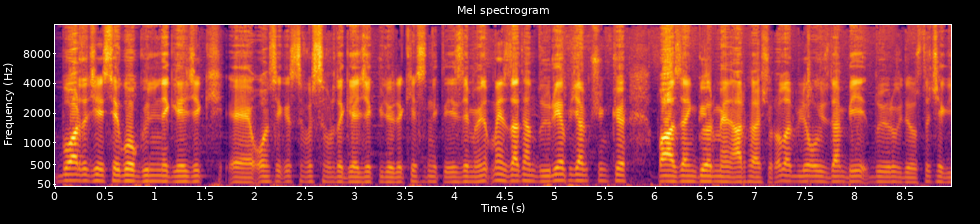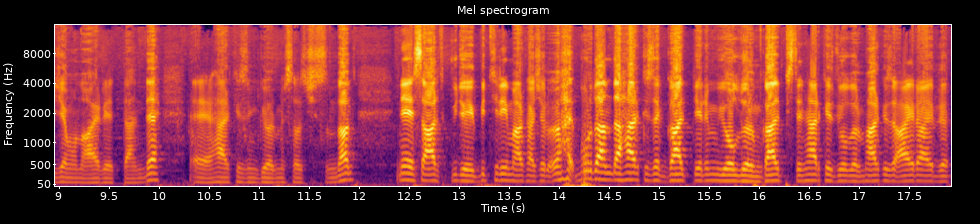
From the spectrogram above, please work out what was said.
Bu arada CSGO gününe gelecek eee, 18.00'da gelecek videoda kesinlikle izlemeyi unutmayın. Zaten duyuru yapacağım çünkü bazen görmeyen arkadaşlar olabiliyor. O yüzden bir duyuru videosu da çekeceğim onu ayrıyetten de eee, herkesin görmesi açısından. Neyse artık videoyu bitireyim arkadaşlar. Buradan da herkese kalplerimi yolluyorum. Kalp isteyen herkese yolluyorum. Herkese ayrı ayrı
